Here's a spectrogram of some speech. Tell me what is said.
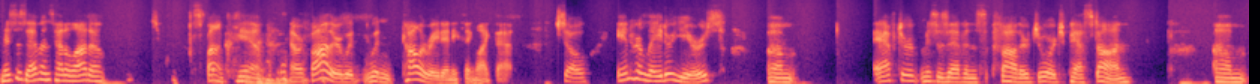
mrs evans had a lot of spunk yeah. Now her father would wouldn't tolerate anything like that. So in her later years um, after mrs evans father george passed on um,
